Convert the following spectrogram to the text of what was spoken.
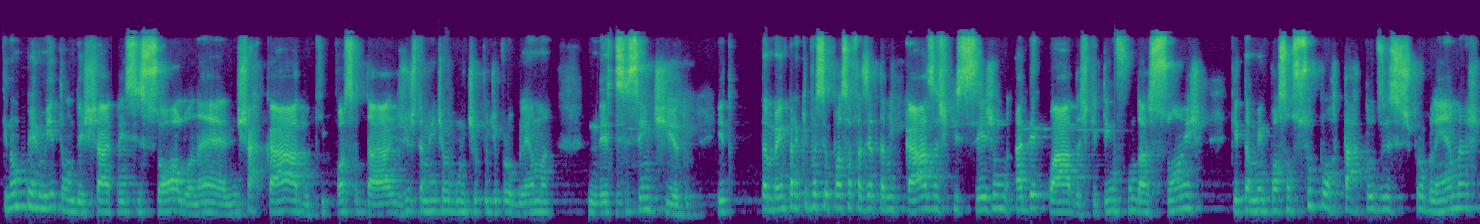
que não permitam deixar esse solo né, encharcado, que possa dar justamente algum tipo de problema nesse sentido. E também para que você possa fazer também casas que sejam adequadas, que tenham fundações que também possam suportar todos esses problemas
